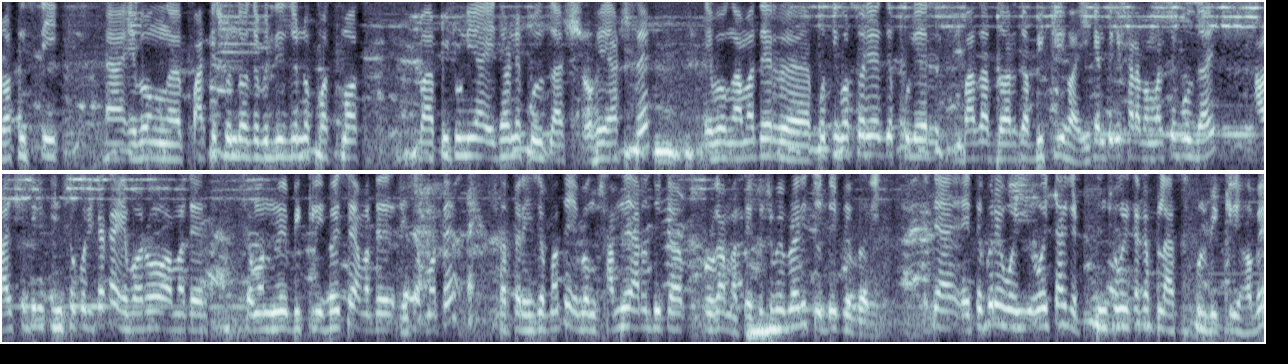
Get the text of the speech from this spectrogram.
রথিস্টিক এবং আহ, পার্কের সৌন্দর্য বৃদ্ধির জন্য কসমস বা পিটুনিয়া এই ধরনের ফুল চাষ হয়ে আসছে। এবং আমাদের আহ, প্রতি বছরে যে ফুলের বাজার দর যা বিক্রি হয় এখান থেকে সারা বাংলাদেশে ফুল যায়। আড়াইশো থেকে তিনশো কোটি টাকা এবারও আমাদের সমন্বয়ে বিক্রি হয়েছে আমাদের হিসাব মতে সরকারি হিসাব মতে এবং সামনে আরও দুইটা প্রোগ্রাম আছে একুশে ফেব্রুয়ারি চোদ্দই ফেব্রুয়ারি। এতে এতে করে ওই ওই টার্গেট তিনশো কোটি টাকা প্লাস ফুল বিক্রি হবে।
